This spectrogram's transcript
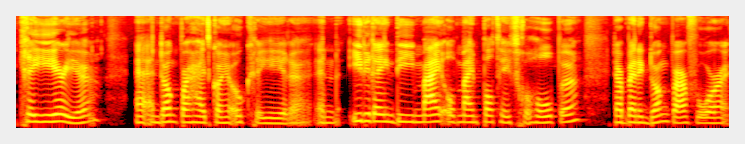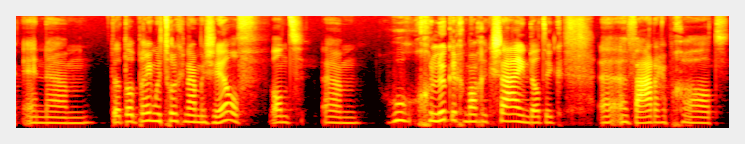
creëer je. Eh, en dankbaarheid kan je ook creëren. En iedereen die mij op mijn pad heeft geholpen, daar ben ik dankbaar voor. En um, dat, dat brengt me terug naar mezelf. Want um, hoe gelukkig mag ik zijn dat ik uh, een vader heb gehad,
